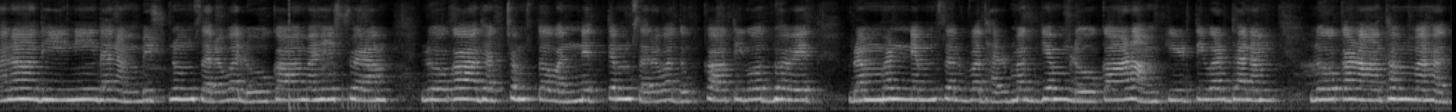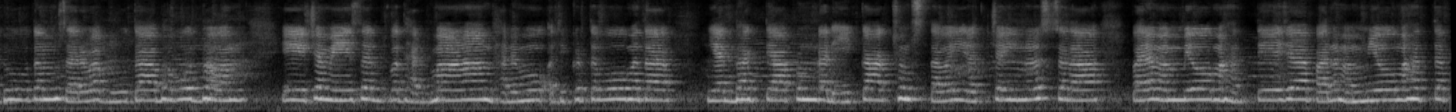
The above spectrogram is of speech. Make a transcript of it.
अनादीनीधनं विष्णुं सर्वलोकामहेश्वरं लोकाध्यक्षं स्तवन्नित्यं सर्वदुःखातिगोद्भवेत्। ब्रह्मण्यं सर्वधर्मज्ञं लोकानां कीर्तिवर्धनं लोकनाथं महद्भूतं सर्वभूता भवोद्भवम् एष मे सर्वधर्माणां धर्मो अधिकृतवो मत। यद्भक्त्या पुण्डरीकाक्षं स्तवैरच्चैनरः सदा। परमं यो महत्तेज, परमं यो महत्तप,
